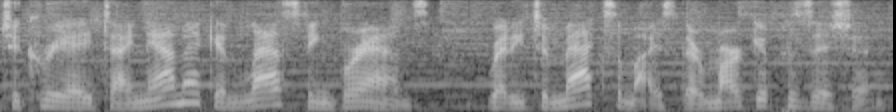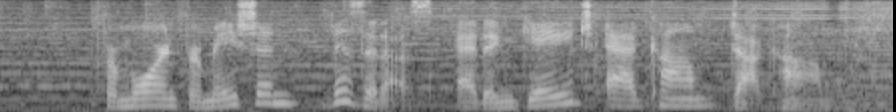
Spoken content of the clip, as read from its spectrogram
to create dynamic and lasting brands ready to maximize their market position. For more information, visit us at engageadcom.com.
